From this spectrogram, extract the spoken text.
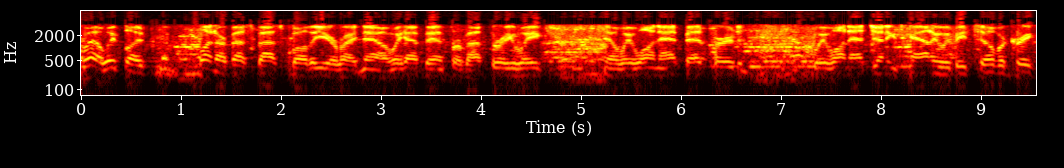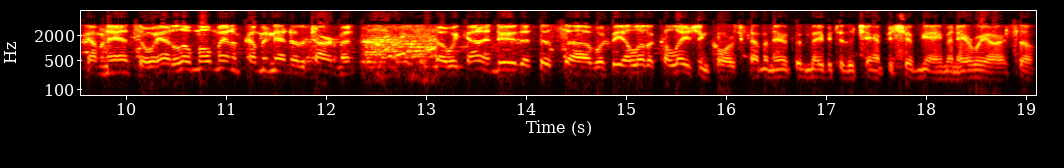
Well, we played playing our best basketball of the year right now. We have been for about three weeks. You know, we won at Bedford, we won at Jennings County, we beat Silver Creek coming in, so we had a little momentum coming into the tournament. So we kind of knew that this uh, would be a little collision course coming there, to maybe to the championship game, and here we are. So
